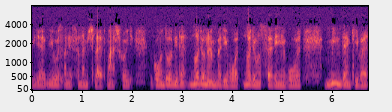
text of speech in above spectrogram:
ugye józan nem is lehet máshogy gondolni, de nagyon emberi volt, nagyon szerint szerény volt, mindenkivel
